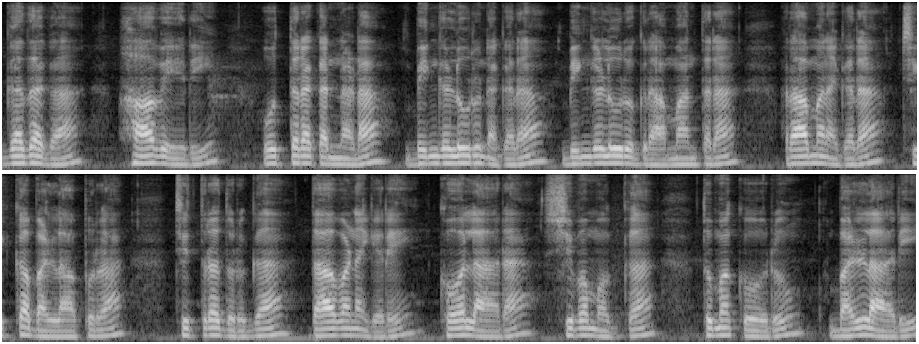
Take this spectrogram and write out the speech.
ಗದಗ, ಹಾವೇರಿ, ಉತ್ತರ ಕನ್ನಡ, ಬೆಂಗಳೂರು ನಗರ, ಬೆಂಗಳೂರು ಗ್ರಾಮಾಂತರ, ರಾಮನಗರ, ಚಿಕ್ಕಬಳ್ಳಾಪುರ, ಚಿತ್ರದುರ್ಗ, ದಾವಣಗೆರೆ, ಕೋಲಾರ, ಶಿವಮೊಗ್ಗ, ತುಮಕೂರು, ಬಳ್ಳಾರಿ,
